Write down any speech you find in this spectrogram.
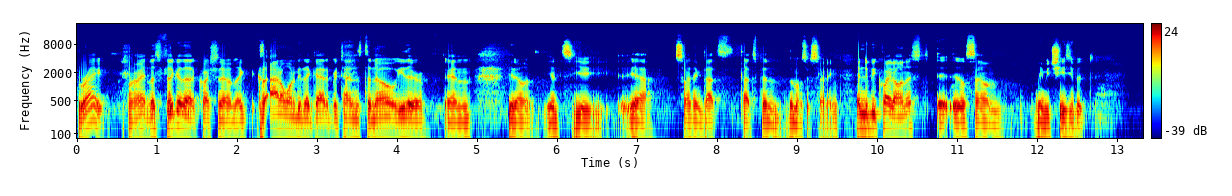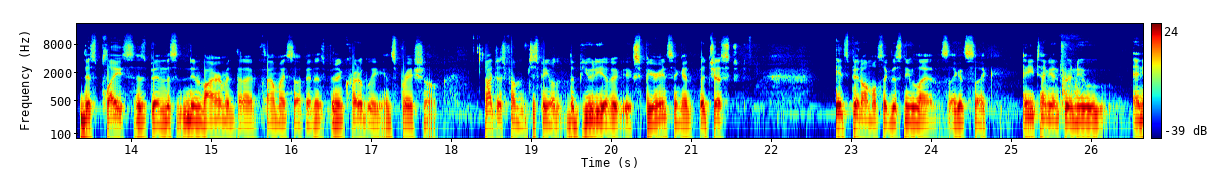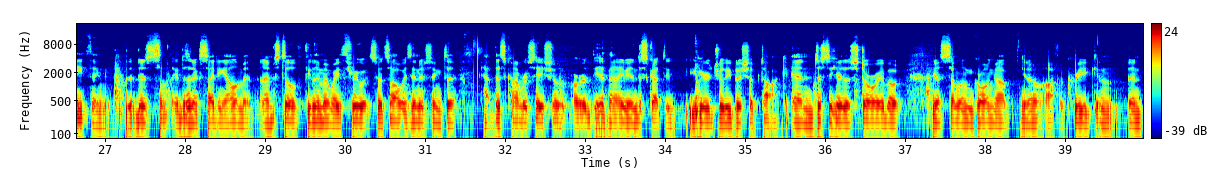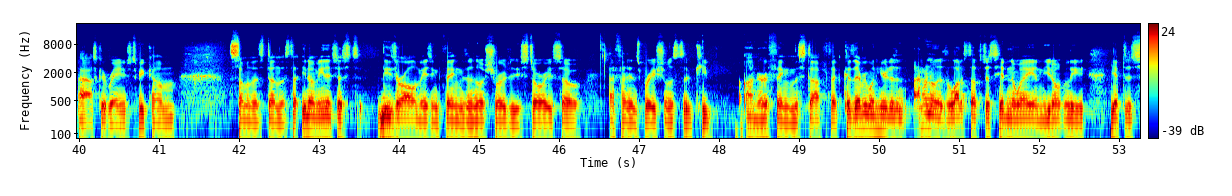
right, all right, let's figure that question out. Like, because I don't want to be that guy that pretends to know either. And you know, it's you, yeah. So I think that's that's been the most exciting. And to be quite honest, it, will sound maybe cheesy, but this place has been this environment that I've found myself in has been incredibly inspirational. Not just from just being able to, the beauty of experiencing it, but just it's been almost like this new lens. Like it's like anytime you enter a new anything, there's something, there's an exciting element, and I'm still feeling my way through it. So it's always interesting to have this conversation or the event. I mean, I just got to hear Julie Bishop talk, and just to hear the story about you know someone growing up, you know, off a creek and, basket range to become someone that's done this. You know, I mean, it's just these are all amazing things. There's no shortage of these stories. So I find inspirational is to keep unearthing the stuff that because everyone here doesn't. I don't know. There's a lot of stuff just hidden away, and you don't really. You have to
